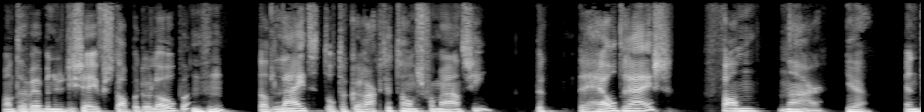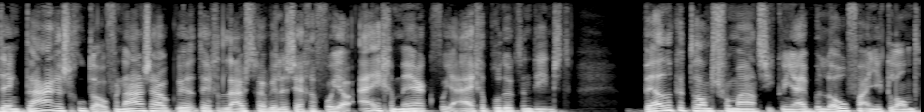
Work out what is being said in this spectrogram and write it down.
Want we hebben nu die zeven stappen doorlopen. Mhm. Dat leidt tot de karaktertransformatie. De, de heldreis van naar. Ja. En denk daar eens goed over na, zou ik tegen de luisteraar willen zeggen. Voor jouw eigen merk, voor je eigen product en dienst. Welke transformatie kun jij beloven aan je klant?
